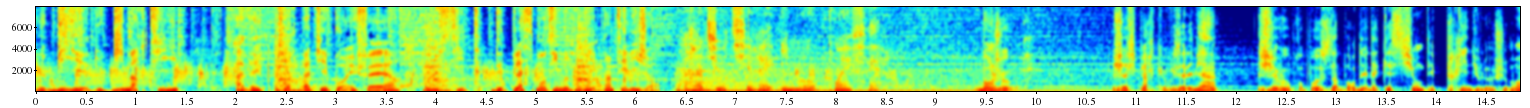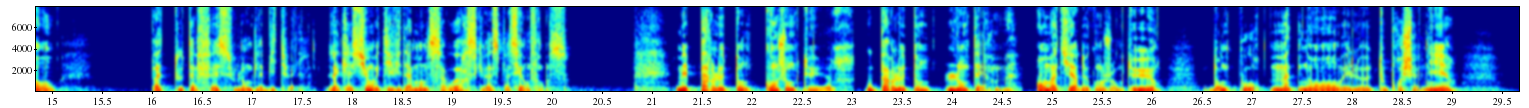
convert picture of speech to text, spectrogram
Le billet de Guy Marty avec pierrepapier.fr, le site des placements immobiliers intelligents. radio-imo.fr Bonjour, j'espère que vous allez bien. Je vous propose d'aborder la question des prix du logement, pas tout à fait sous l'angle habituel. La question est évidemment de savoir ce qui va se passer en France. Mais parle-t-on conjoncture ou parle-t-on long terme? En matière de conjoncture, donc pour maintenant et le tout prochain avenir,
